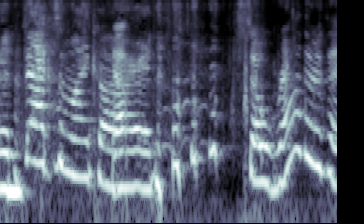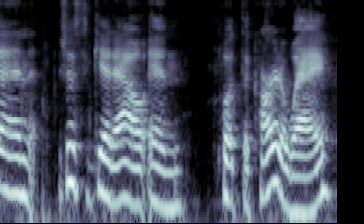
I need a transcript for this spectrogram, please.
and back to my car. And so rather than just get out and put the cart away,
